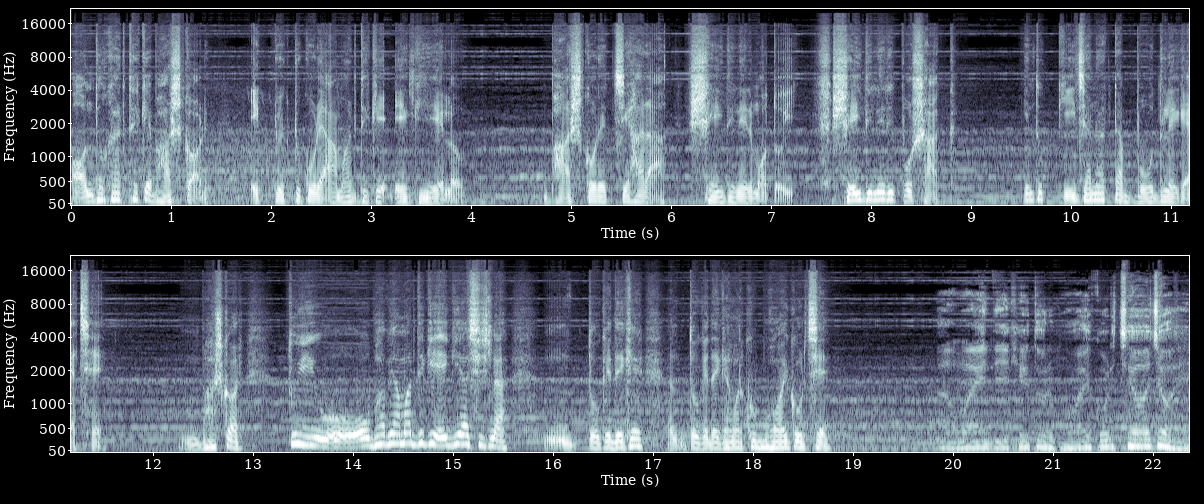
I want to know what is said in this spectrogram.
অন্ধকার থেকে ভাস্কর একটু একটু করে আমার দিকে এগিয়ে এলো। ভাস্করের চেহারা সেই দিনের মতোই, সেই দিনেরই পোশাক। কিন্তু কি যেন একটা বদলে গেছে। ভাস্কর, তুই ওভাবে আমার দিকে এগিয়ে আসিস না। তোকে দেখে তোকে দেখে আমার খুব ভয় করছে। আমায় দেখে তোর ভয় করছে অজয়।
